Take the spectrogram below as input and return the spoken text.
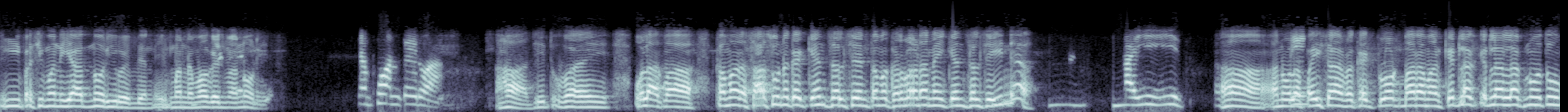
ઈ પછી મને યાદ ન રહ્યું હોય બેન ઈ મને મગજમાં ન રહ્યું. ફોન કર્યો હા જીતુભાઈ ઓલા તમારા તમારા સાસુને કઈ કેન્સલ છે ને તમે ઘરવાળાને કેન્સલ છે ઈ ને? હા ઈ ઈ હા અને ઓલા પૈસા કંઈક પ્લોટ બારામાં કેટલા કેટલા લાખનું હતું?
